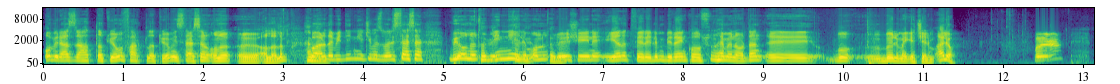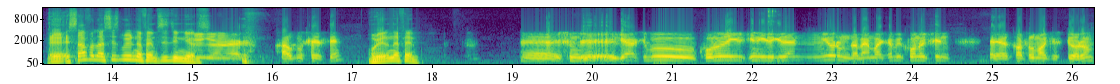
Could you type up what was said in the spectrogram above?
O biraz rahatlatıyor mu farklılatıyor mu istersen onu e, alalım. Bu Hemen. arada bir dinleyicimiz var istersen bir onu Tabii, dinleyelim tabii, onun tabii. e, şeyine yanıt verelim bir renk olsun hemen oradan e, bu bölüme geçelim. Alo. Buyurun. E, estağfurullah siz buyurun efendim siz dinliyoruz. İyi günler. Halkın sesi. Buyurun efendim. Ee, şimdi gerçi bu konuyla ilgin ilgilenmiyorum da ben başka bir konu için e, katılmak istiyorum.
